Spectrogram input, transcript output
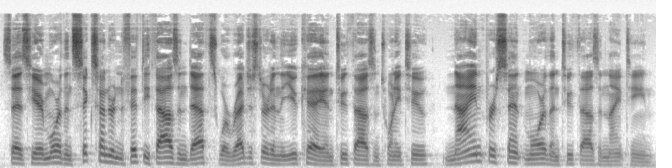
says here more than 650,000 deaths were registered in the UK in 2022, 9% more than 2019.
